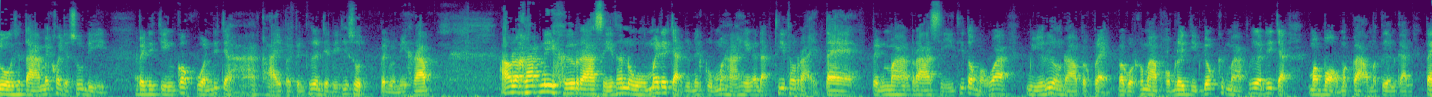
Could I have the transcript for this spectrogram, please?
ดวงชะตาไม่ค่อยจะสู้ดีเป็นจริงก็ควรที่จะหาใครไปเป็นเพื่อนจะดีที่สุดเป็นแบบนี้ครับ เอาละครับนี่คือราศีธนูไม่ได้จัดอยู่ในกลุ่มมหาเฮงอันดับที่เท่าไหร่ แต่เป็นมาราศีที่ต้องบอกว่ามีเรื่องราวแปลกๆปรากฏเข้ามาผมเลยหยิบยกขึ้นมาเพื่อที่จะมาบอกมากล่าวมาเตือนกัน แต่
